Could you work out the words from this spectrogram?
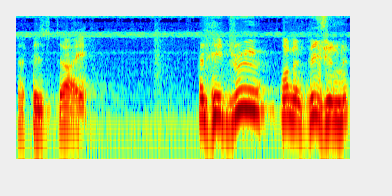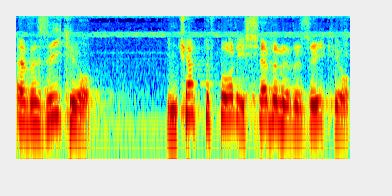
of his day. And he drew on a vision of Ezekiel in chapter 47 of Ezekiel.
